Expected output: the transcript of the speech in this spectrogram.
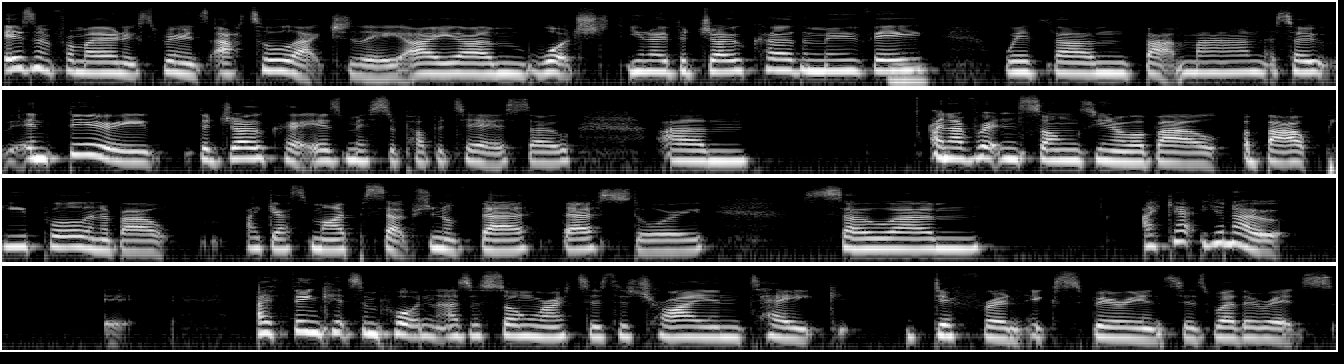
isn't from my own experience at all, actually. I um, watched, you know, The Joker, the movie with um, Batman. So, in theory, the Joker is Mr. Puppeteer. So, um, and I've written songs, you know, about about people and about, I guess, my perception of their their story. So, um, I get, you know, it, I think it's important as a songwriter to try and take different experiences, whether it's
